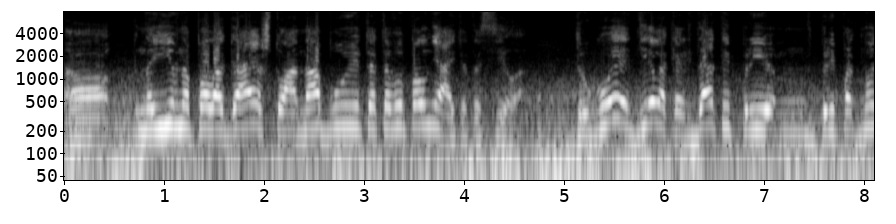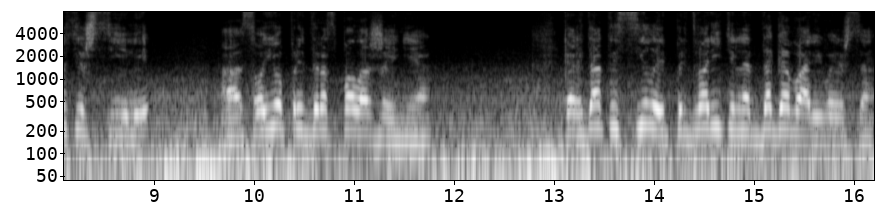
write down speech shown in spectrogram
э, наивно полагая, что она будет это выполнять, эта сила. Другое дело, когда ты при, преподносишь силе а, свое предрасположение, когда ты с силой предварительно договариваешься,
